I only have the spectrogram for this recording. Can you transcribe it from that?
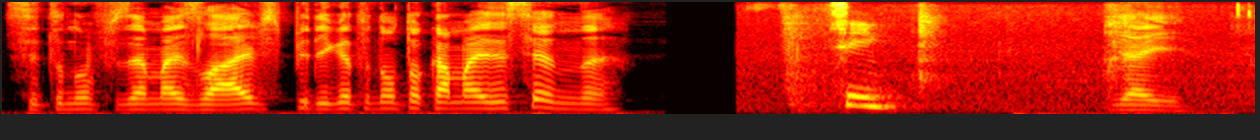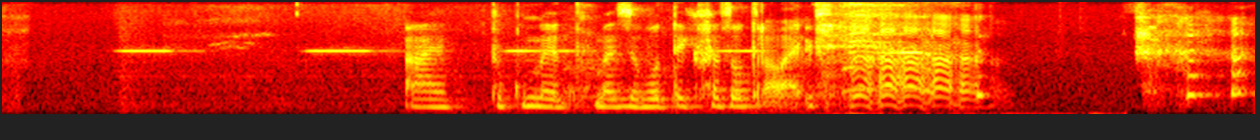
se tu não fizer mais lives, periga tu não tocar mais esse ano, né? Sim. E aí? Ai, tô com medo, mas eu vou ter que fazer outra live.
